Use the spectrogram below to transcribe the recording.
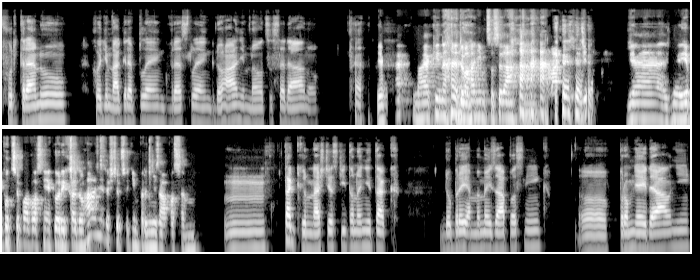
furt trénu, chodím na grappling, wrestling, doháním, no, co se dá, no. Jak, na jaký ne, doháním, co se dá. že, že, že, je potřeba vlastně jako rychle dohánět ještě před tím prvním zápasem. Mm, tak naštěstí to není tak dobrý MMA zápasník, uh, pro mě ideální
